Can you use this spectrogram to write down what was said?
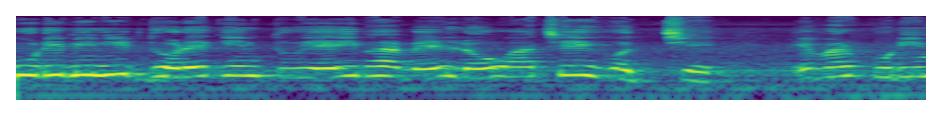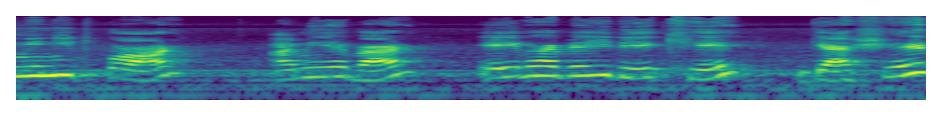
কুড়ি মিনিট ধরে কিন্তু এইভাবে লো আছেই হচ্ছে। এবার কুড়ি মিনিট পর আমি এবার এইভাবেই রেখে গ্যাসের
